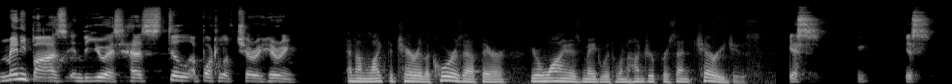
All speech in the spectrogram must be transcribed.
many bars in the US has still a bottle of Cherry Heering. And unlike the cherry liqueurs out there, your wine is made with 100% cherry juice. Yes, yes.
